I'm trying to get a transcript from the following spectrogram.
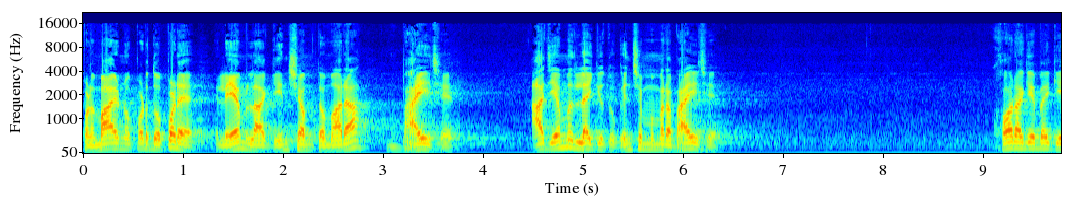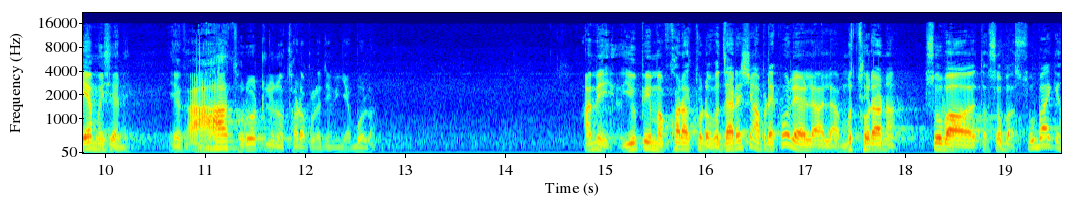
પણ માયનો પડદો પડે એટલે એમ લાગે ઘનશ્યામ તો મારા ભાઈ છે. આજે એમ જ લાગ્યું હતું, ઘનશ્યામ અમારા ભાઈ છે. ખોરાક એ બાકી એમ હશે ને? એક હાથ રોટલીનો થોડોકલો જમી ગયા. બોલો. અમે યુપીમાં ખોરાક થોડો વધારે છે, આપણે કોઈ મથુરાના સોબા, તો સોબા સોબા કે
